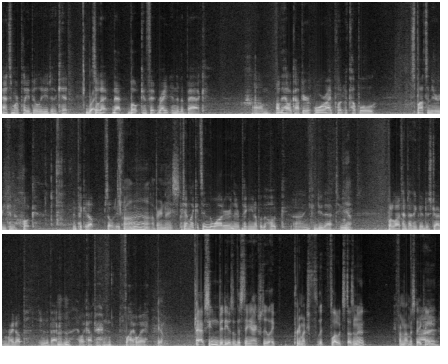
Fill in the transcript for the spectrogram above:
add some more playability to the kit. Mm-hmm. Right. So that, that boat can fit right into the back um, of the helicopter, or I put a couple spots in there where you can hook and pick it up. So if you ah, very nice. pretend like it's in the water and they're picking it up with a hook, uh, you can do that too. Yeah. But a lot of times I think they just drive them right up into the back of the Mm-hmm. helicopter and fly away. Yeah. I've seen videos of this thing actually like pretty much it floats, doesn't it? If I'm not mistaken.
